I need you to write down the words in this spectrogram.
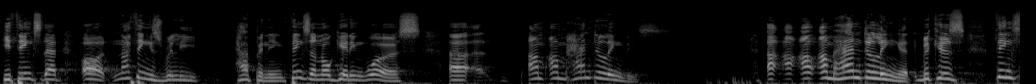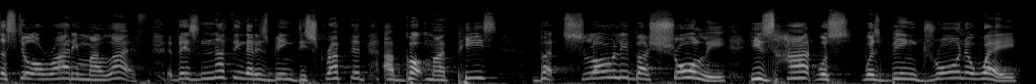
he thinks that oh nothing is really happening. Things are not getting worse. Uh, I'm, I'm handling this I, am handling it because things are still all right in my life. There's nothing that is being disrupted. I've got my peace. But slowly but surely, his heart was, was being drawn away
